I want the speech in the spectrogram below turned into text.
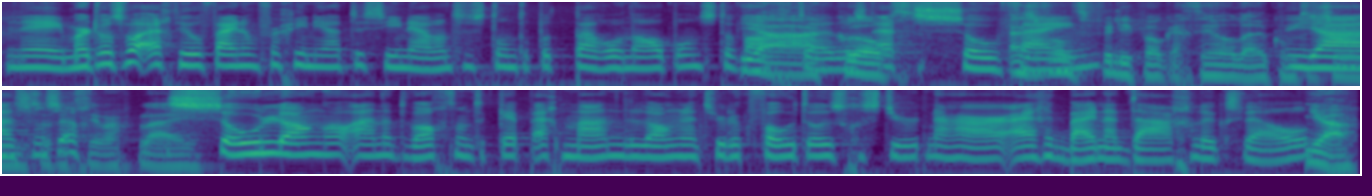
Nee, maar het was wel echt heel fijn om Virginia te zien. want ze stond op het perron al op ons te Ja, wachten. dat was echt zo En ze fijn. vond Philippe ook echt heel leuk om te Ja, zien. ze Ze was was echt heel erg blij. Zo lang al aan het wachten. Want ik heb echt maandenlang natuurlijk foto's gestuurd naar haar. Eigenlijk bijna dagelijks wel. Ja,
